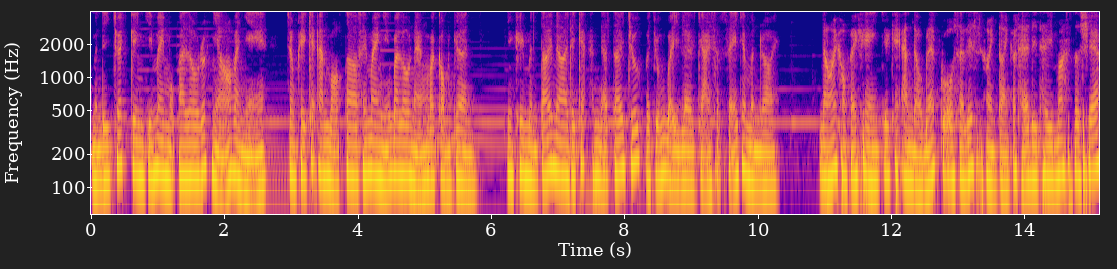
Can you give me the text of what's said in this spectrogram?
mình đi trekking chỉ mang một ba lô rất nhỏ và nhẹ trong khi các anh porter phải mang những ba lô nặng và cồng kềnh. Nhưng khi mình tới nơi thì các anh đã tới trước và chuẩn bị lều trại sạch sẽ cho mình rồi. Nói không phải khen chứ các anh đầu bếp của Osalis hoàn toàn có thể đi thi Masterchef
